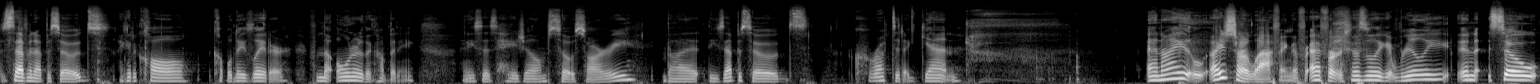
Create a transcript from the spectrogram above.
seven episodes. I get a call a couple days later from the owner of the company. And he says, Hey, Jill, I'm so sorry, but these episodes are corrupted again. And I, I just started laughing at first because I was like, really? And so,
